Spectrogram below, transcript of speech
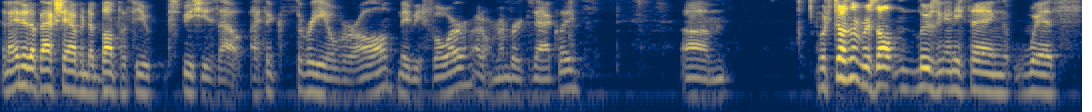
and I ended up actually having to bump a few species out. I think three overall, maybe four. I don't remember exactly. Um, which doesn't result in losing anything with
